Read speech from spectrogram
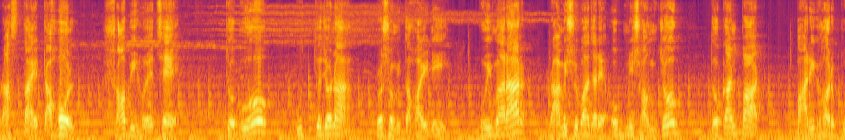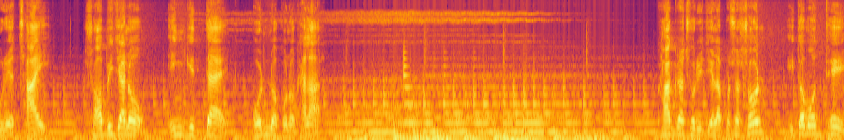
রাস্তায় টহল, সবই হয়েছে। তবুও উত্তেজনা প্রশমিত হয়নি। গুইমারার রামেশু বাজারে অগ্নিসংযোগ, দোকানপাট, বাড়িঘর পুড়ে ছাই, সবই যেন ইঙ্গিত দেয় অন্য কোনো খেলার। খাগড়াছড়ি জেলা প্রশাসন ইতোমধ্যেই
